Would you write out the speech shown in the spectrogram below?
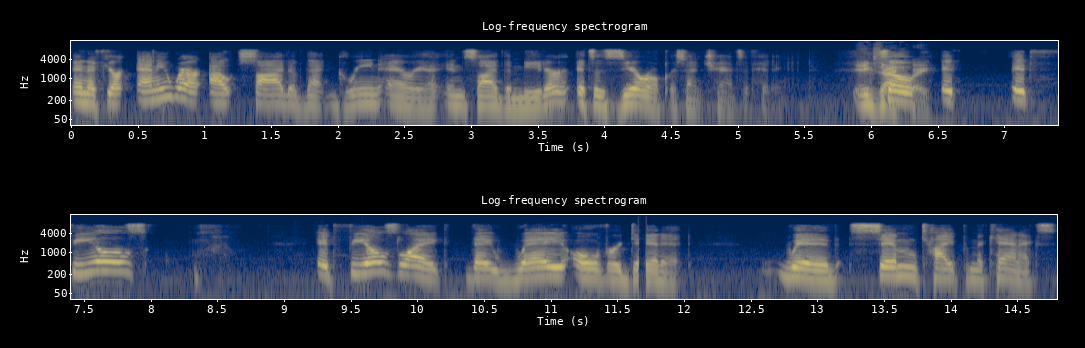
And if you're anywhere outside of that green area inside the meter, it's a 0% chance of hitting it. Exactly. So it it feels it feels like they way overdid it with sim type mechanics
